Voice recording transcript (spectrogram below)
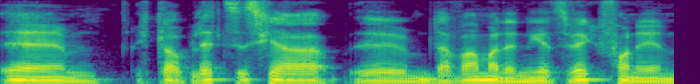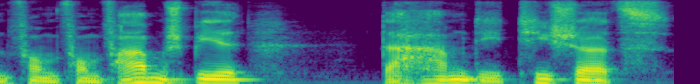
Ähm, ich glaube, letztes Jahr, ähm, da war man dann jetzt weg von den, vom, vom Farbenspiel da haben die T-Shirts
